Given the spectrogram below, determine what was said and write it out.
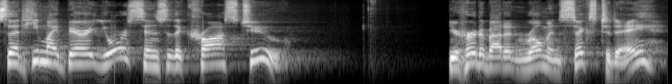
so that he might bear your sins to the cross too. You heard about it in Romans 6 today.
